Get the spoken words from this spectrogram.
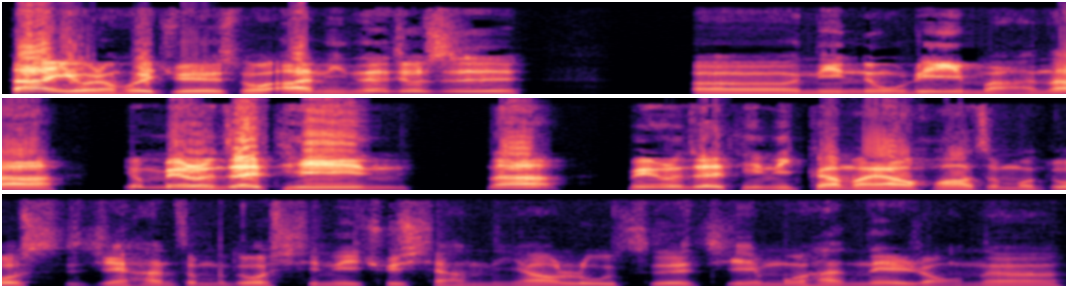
当然有人会觉得说啊，你那就是呃，你努力嘛，那又没有人在听，那没有人在听，你干嘛要花这么多时间和这么多心力去想你要录制的节目和内容呢？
